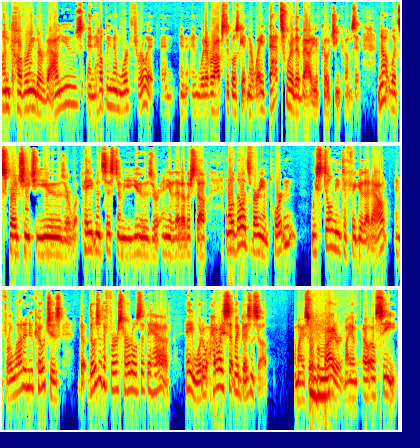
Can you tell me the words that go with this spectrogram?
uncovering their values and helping them work through it and, and, and whatever obstacles get in their way. That's where the value of coaching comes in. Not what spreadsheets you use or what payment system you use or any of that other stuff. And although it's very important, we still need to figure that out. And for a lot of new coaches, th- those are the first hurdles that they have. Hey, what do, how do I set my business up? Am I a sole mm-hmm. proprietor? Am I an LLC?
